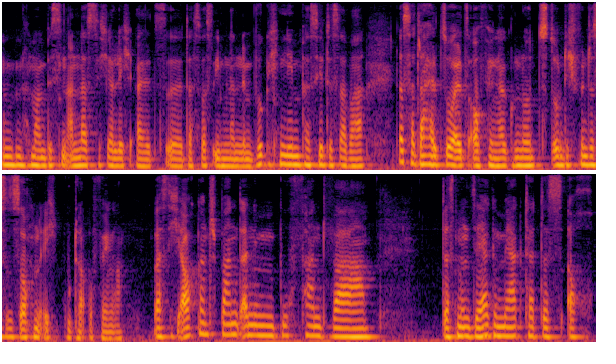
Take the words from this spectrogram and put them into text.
nochmal ein bisschen anders sicherlich als äh, das, was ihm dann im wirklichen Leben passiert ist, aber das hat er halt so als Aufhänger genutzt und ich finde, das ist auch ein echt guter Aufhänger. Was ich auch ganz spannend an dem Buch fand, war, dass man sehr gemerkt hat, dass auch,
